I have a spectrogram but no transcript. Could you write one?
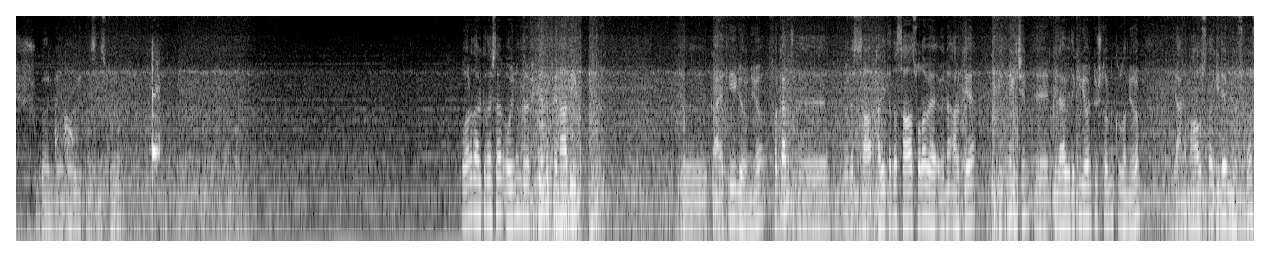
Şu bölgeye doğru gitmesini istiyorum. Bu arada arkadaşlar oyunun grafikleri de fena değil. Ee, gayet iyi görünüyor. Fakat e, böyle sağ, haritada sağa sola ve öne arkaya gitmek için e, klavyedeki yön tuşlarını kullanıyorum. Yani mouse'la gidemiyorsunuz.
